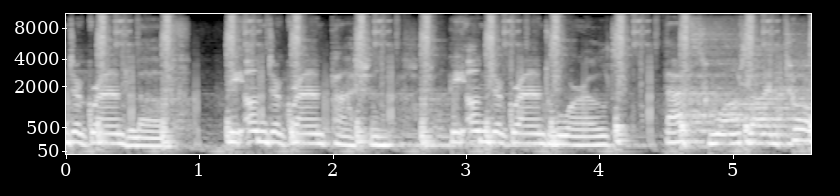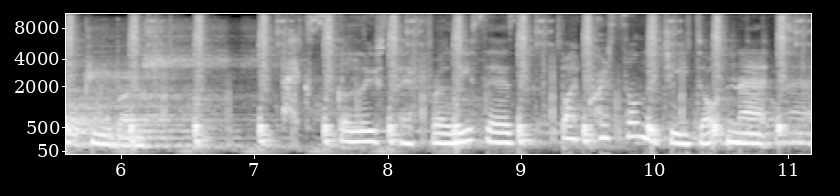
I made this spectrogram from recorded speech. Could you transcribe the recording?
Underground love, the underground passion, the underground world. That's what I'm talking about. Exclusive releases by Pressology.net.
